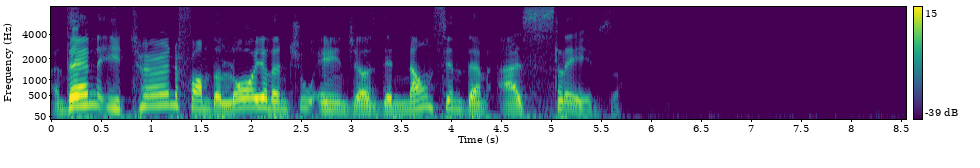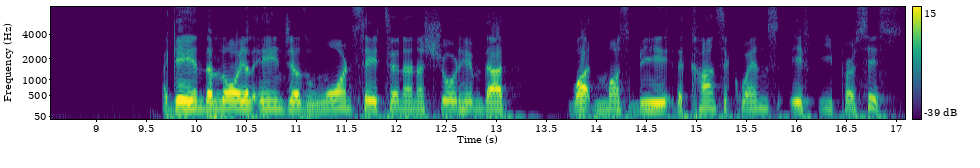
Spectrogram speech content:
And then he turned from the loyal and true angels, denouncing them as slaves. Again, the loyal angels warned Satan and assured him that what must be the consequence if he persists.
